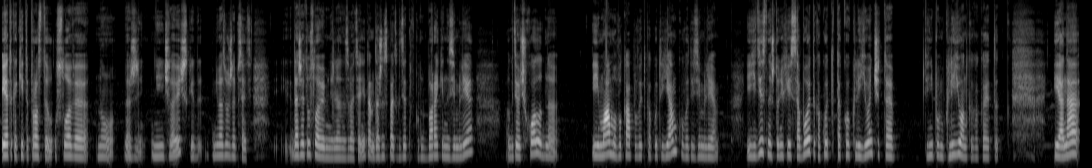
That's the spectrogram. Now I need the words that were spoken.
и это какие-то просто условия, ну, даже не нечеловеческие, невозможно описать. Даже это условиями нельзя называть. Они там должны спать где-то в каком-то бараке на земле, где очень холодно, и мама выкапывает какую-то ямку в этой земле, и единственное, что у них есть с собой, это какое-то такое клеенчатое, я не помню, клеенка какая-то, и она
